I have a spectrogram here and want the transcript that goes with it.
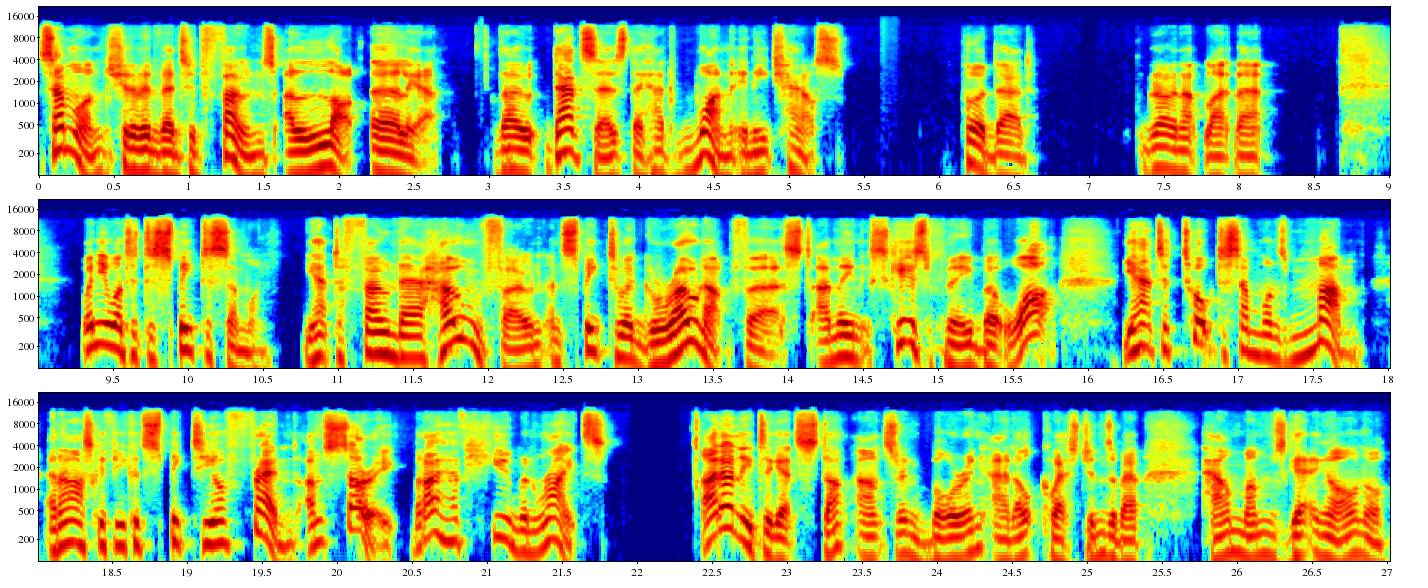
Someone should have invented phones a lot earlier, though Dad says they had one in each house. Poor Dad, growing up like that. When you wanted to speak to someone, you had to phone their home phone and speak to a grown up first. I mean, excuse me, but what? You had to talk to someone's mum and ask if you could speak to your friend. I'm sorry, but I have human rights. I don't need to get stuck answering boring adult questions about how mum's getting on or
